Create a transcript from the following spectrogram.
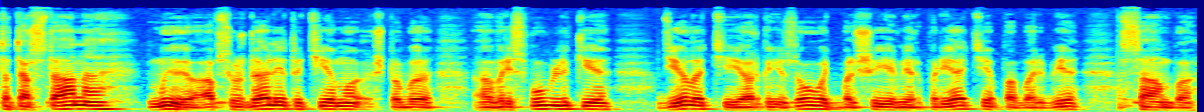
Татарстана. Мы обсуждали эту тему, чтобы э, в республике делать и организовывать большие мероприятия по борьбе с самбо.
